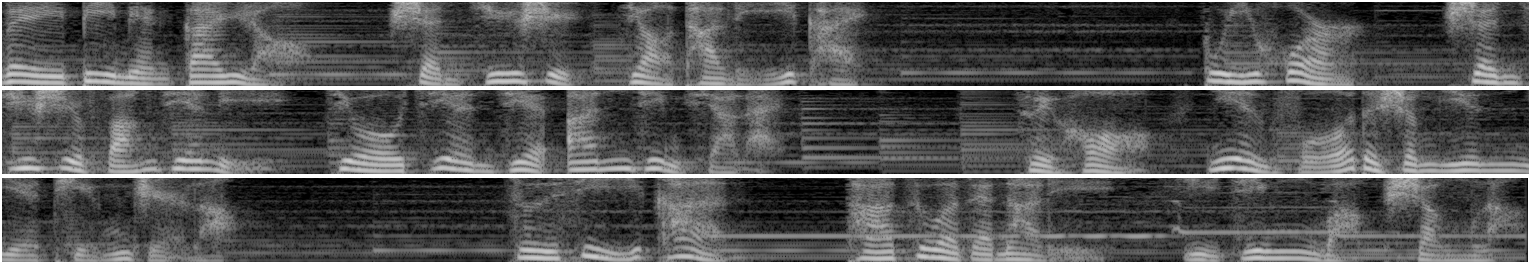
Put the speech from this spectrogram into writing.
为避免干扰。沈居士叫他离开。不一会儿，沈居士房间里就渐渐安静下来，最后念佛的声音也停止了。仔细一看，他坐在那里已经往生了。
